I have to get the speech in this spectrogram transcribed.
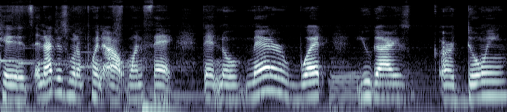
kids. And I just want to point out one fact that no matter what you guys are doing,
